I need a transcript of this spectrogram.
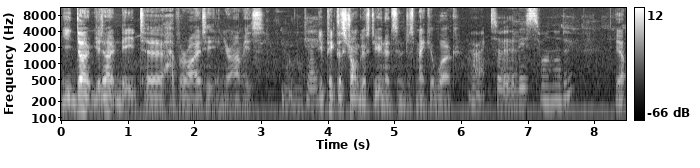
You don't you don't need to have variety in your armies. Mm, Okay. You pick the strongest units and just make it work. All right. So this one I'll do. Yep.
